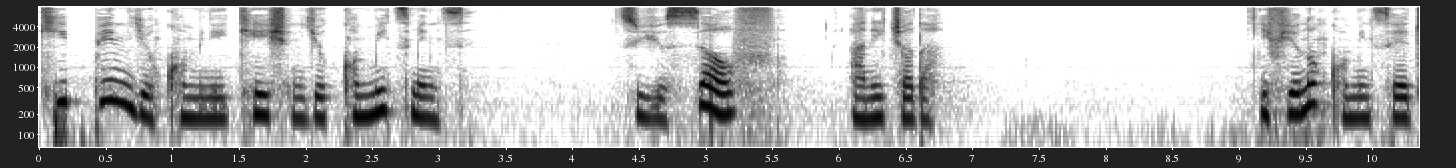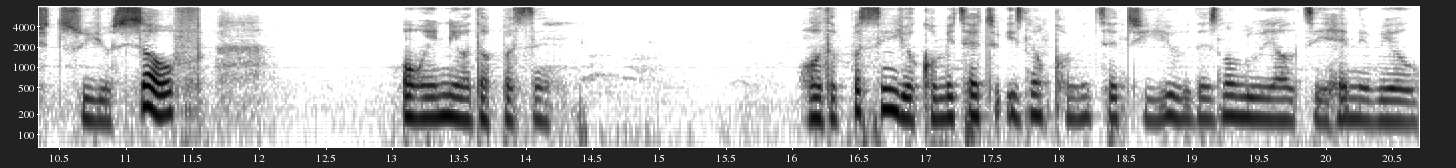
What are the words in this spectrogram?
keeping your communication, your commitment to yourself and each other. If you're not committed to yourself or any other person, or the person you're committed to is not committed to you, there's no loyalty anywhere.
